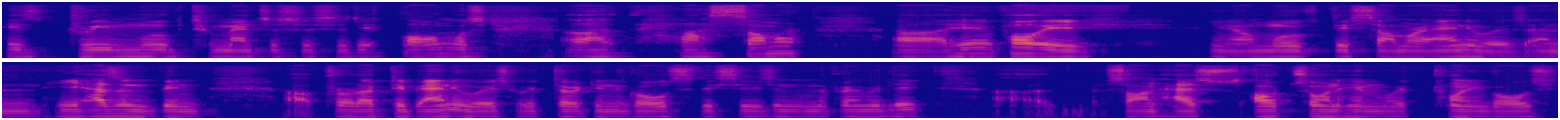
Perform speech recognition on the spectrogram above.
his dream move to Manchester City almost uh, last summer. Uh, he probably you know moved this summer anyways, and he hasn't been uh, productive anyways with 13 goals this season in the Premier League. Uh, Son has outshone him with 20 goals.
